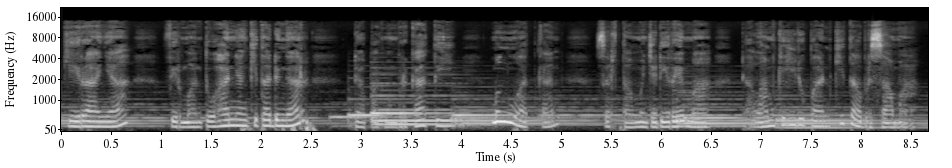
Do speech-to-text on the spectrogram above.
Kiranya firman Tuhan yang kita dengar dapat memberkati, menguatkan, serta menjadi rema dalam kehidupan kita bersama.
